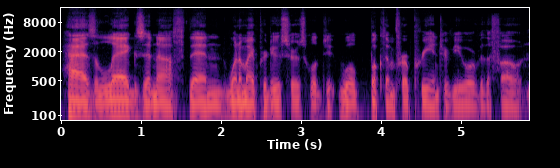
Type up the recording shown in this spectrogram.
has legs enough, then one of my producers will do, will book them for a pre-interview over the phone.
